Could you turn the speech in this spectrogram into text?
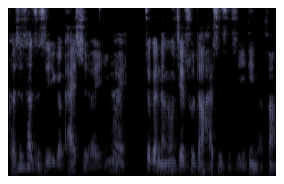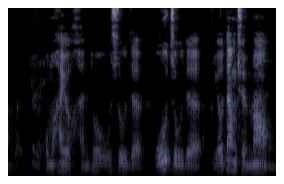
可是它只是一个开始而已，因为。这个能够接触到还是只是一定的范围。我们还有很多无数的无主的游荡犬猫，嗯、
